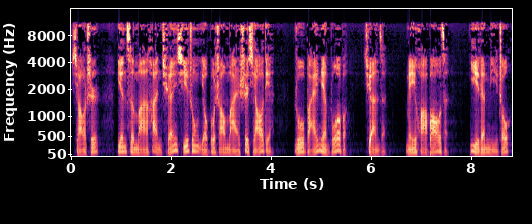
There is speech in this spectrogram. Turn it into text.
小吃，因此满汉全席中有不少满式小点，如白面饽饽、卷子、梅花包子、薏仁米粥、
